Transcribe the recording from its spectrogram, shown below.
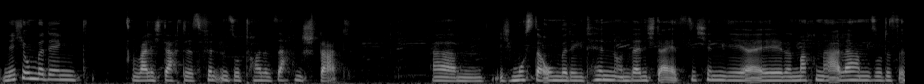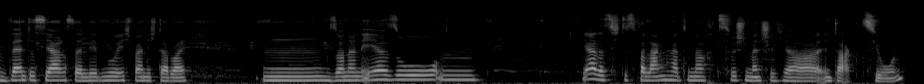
Nicht unbedingt, weil ich dachte, es finden so tolle Sachen statt, ähm, ich muss da unbedingt hin und wenn ich da jetzt nicht hingehe, ey, dann machen alle, haben so das Event des Jahres erlebt, nur ich war nicht dabei. Mm, sondern eher so, mm, ja, dass ich das Verlangen hatte nach zwischenmenschlicher Interaktion.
